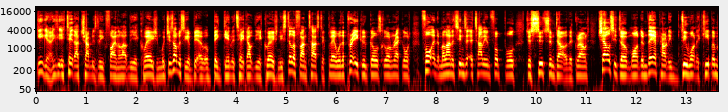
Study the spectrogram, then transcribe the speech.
you know, you take that Champions League final out of the equation, which is obviously a bit of a big game to take out the equation. He's still a fantastic player with a pretty good goal scoring record. Fought into Milan. It seems that Italian football just suits him down to the ground. Chelsea don't want him. They apparently do want to keep him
